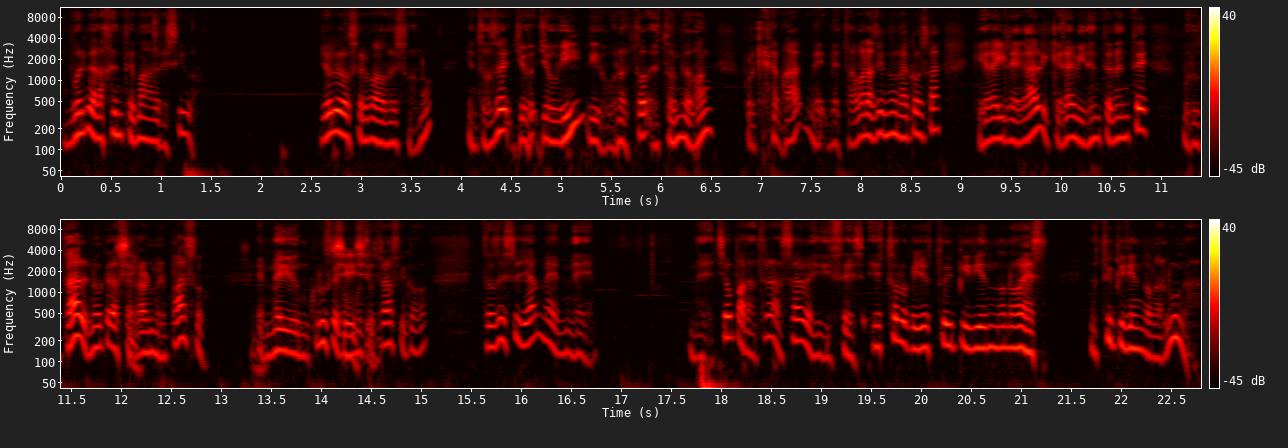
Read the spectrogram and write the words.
vuelve a la gente más agresiva. Yo lo he observado eso, ¿no? Entonces yo, yo vi, digo, bueno, esto, esto me van, porque además me, estaban haciendo una cosa que era ilegal y que era evidentemente brutal, ¿no? Que era cerrarme el paso en medio de un cruce con mucho tráfico, ¿no? Entonces eso ya me, me, me echó para atrás, ¿sabes? Y dices, esto lo que yo estoy pidiendo no es, no estoy pidiendo la luna,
